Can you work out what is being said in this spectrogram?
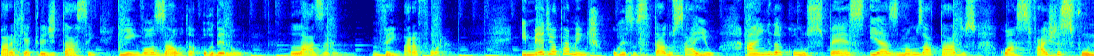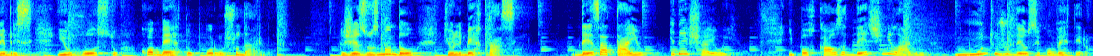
para que acreditassem, e em voz alta ordenou: Lázaro, vem para fora. Imediatamente o ressuscitado saiu, ainda com os pés e as mãos atados com as faixas fúnebres e o rosto coberto por um sudário. Jesus mandou que o libertassem. Desatai-o e deixai-o ir. E por causa deste milagre, muitos judeus se converteram.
